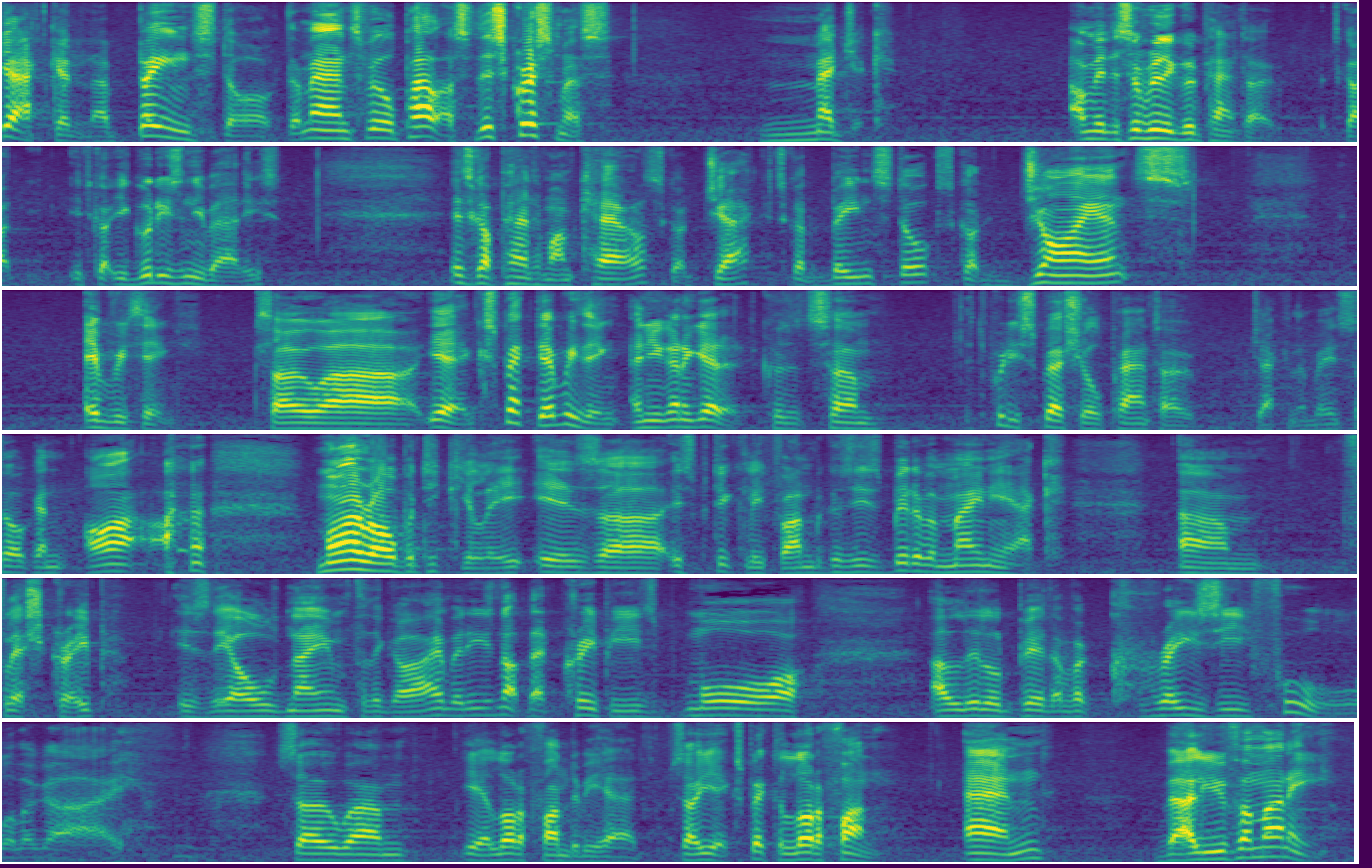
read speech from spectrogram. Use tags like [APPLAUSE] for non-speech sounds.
Jack and the Beanstalk, the Mansfield Palace, this Christmas, magic. I mean, it's a really good panto. It's got, it's got your goodies and your baddies. It's got pantomime cows, it's got Jack, it's got Beanstalk, it's got giants, everything. So uh, yeah, expect everything, and you're going to get it because it's um, it's pretty special panto, Jack and the Beanstalk. And I, [LAUGHS] my role particularly is uh, is particularly fun because he's a bit of a maniac. Um, Fleshcreep is the old name for the guy, but he's not that creepy. He's more a little bit of a crazy fool of a guy. So um, yeah, a lot of fun to be had. So yeah, expect a lot of fun and value for money.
